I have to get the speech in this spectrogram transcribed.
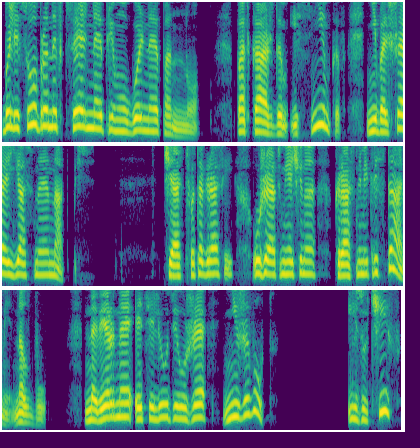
были собраны в цельное прямоугольное панно. Под каждым из снимков небольшая ясная надпись. Часть фотографий уже отмечена красными крестами на лбу. Наверное, эти люди уже не живут. Изучив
